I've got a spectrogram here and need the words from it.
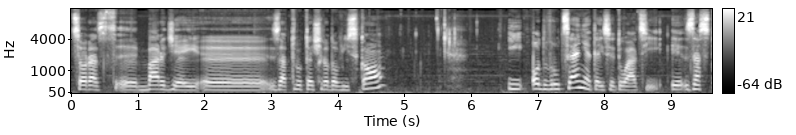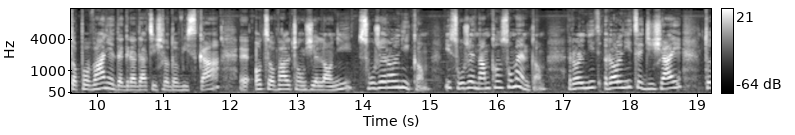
coraz y, bardziej y, zatrute środowisko. I odwrócenie tej sytuacji, y, zastopowanie degradacji środowiska, y, o co walczą zieloni, służy rolnikom i służy nam, konsumentom. Rolnicy, rolnicy dzisiaj to,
